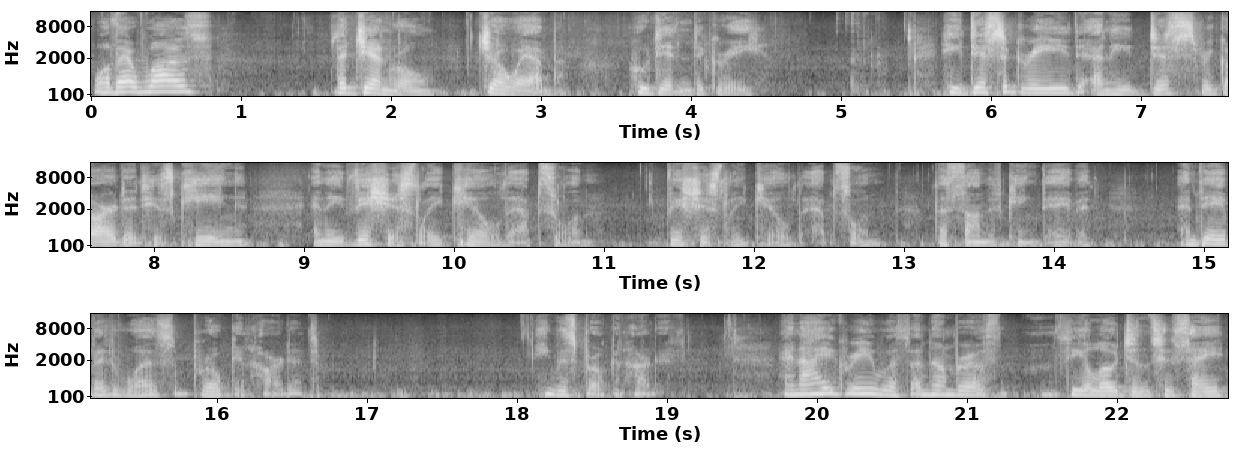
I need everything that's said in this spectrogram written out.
Well, there was the general, Joab, who didn't agree. He disagreed and he disregarded his king, and he viciously killed Absalom. Viciously killed Absalom, the son of King David. And David was brokenhearted. He was brokenhearted. And I agree with a number of theologians who say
